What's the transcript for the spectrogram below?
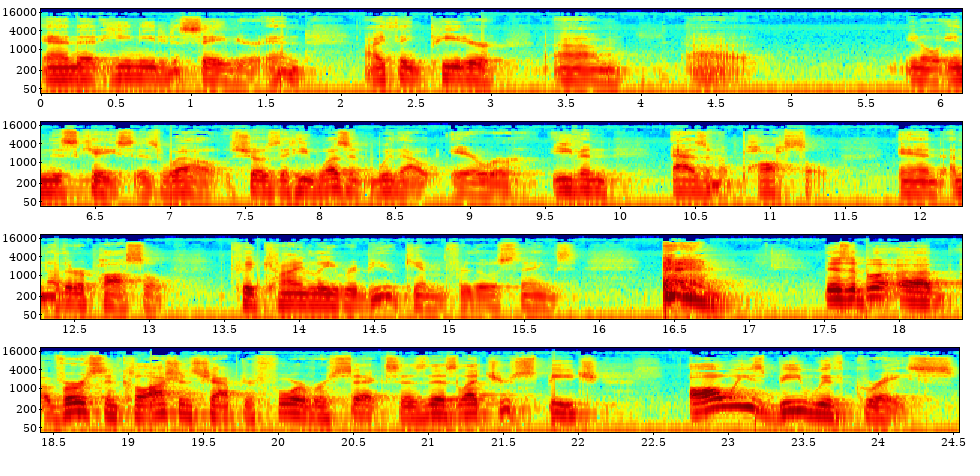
and that he needed a Savior. And I think Peter, um, uh, you know, in this case as well, shows that he wasn't without error, even as an apostle. And another apostle could kindly rebuke him for those things. There's a, book, uh, a verse in Colossians chapter 4, verse 6 says this Let your speech always be with grace,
